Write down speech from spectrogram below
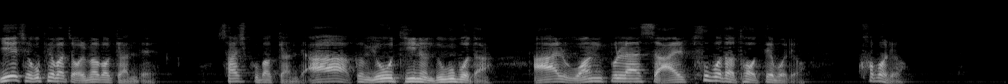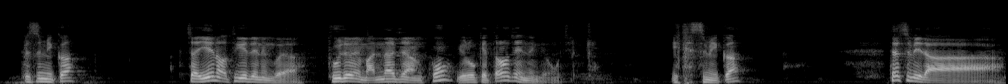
얘 제곱해봤자 얼마밖에 안 돼? 49밖에 안 돼. 아, 그럼 요 D는 누구보다? R1 플러스 R2보다 더 어때버려? 커버려. 됐습니까? 자, 얘는 어떻게 되는 거야? 두 점에 만나지 않고 이렇게 떨어져 있는 경우지, 이렇게. 이 됐습니까? 됐습니다.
